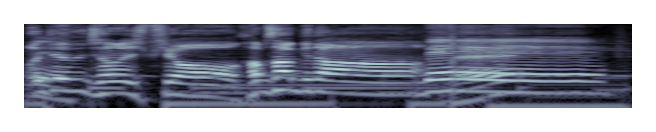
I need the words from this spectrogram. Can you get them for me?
언제든 전화 주십시오. 감사합니다. 네.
